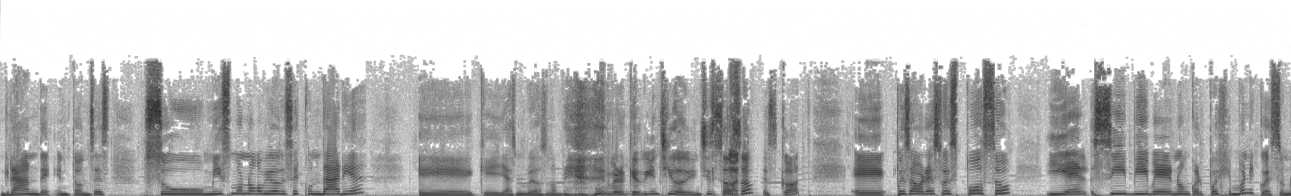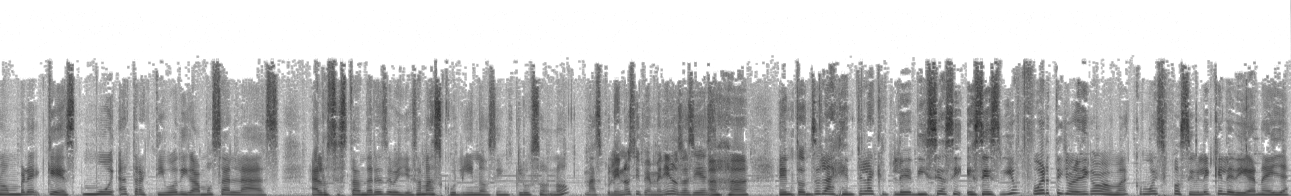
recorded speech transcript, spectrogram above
grande, entonces su mismo novio de secundaria, eh, que ya se me olvidó su nombre, pero que es bien chido, bien chistoso, Scott, eh, pues ahora es su esposo y él sí vive en un cuerpo hegemónico, es un hombre que es muy atractivo, digamos, a las a los estándares de belleza masculinos incluso, ¿no? Masculinos y femeninos, así es. Ajá. Entonces la gente la, le dice así, es, es bien fuerte. Yo le digo a mamá, ¿cómo es posible que le digan a ella,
